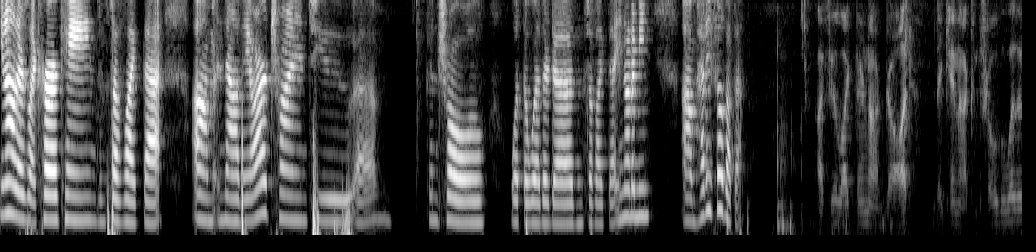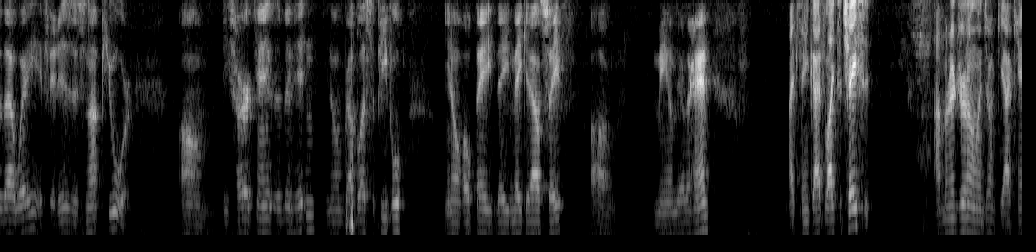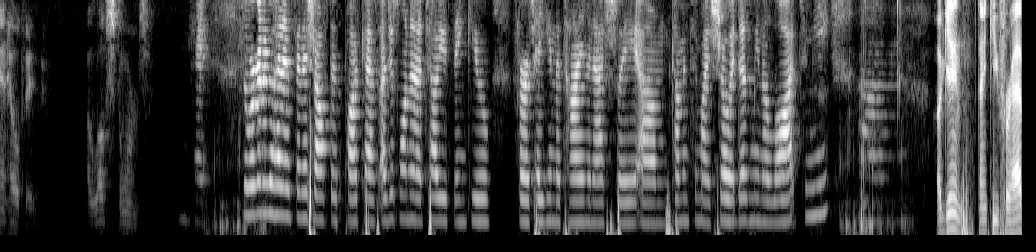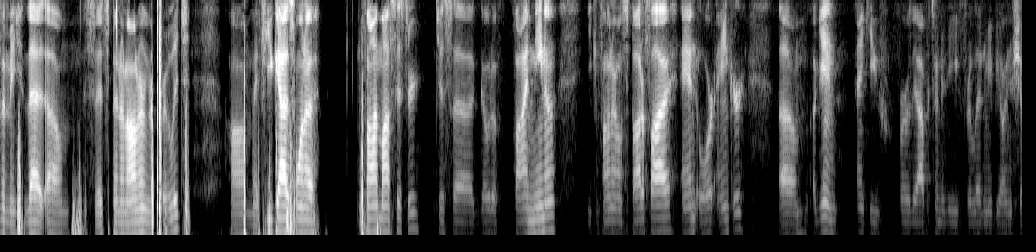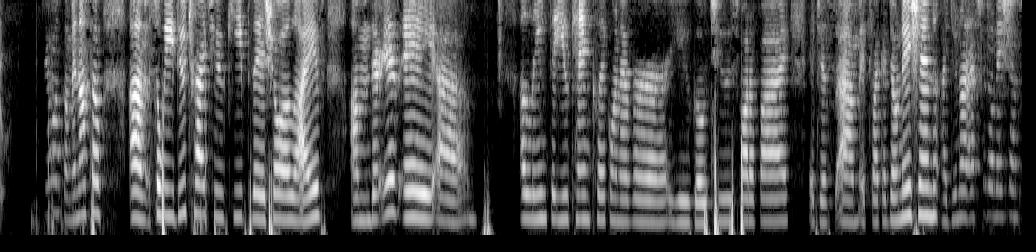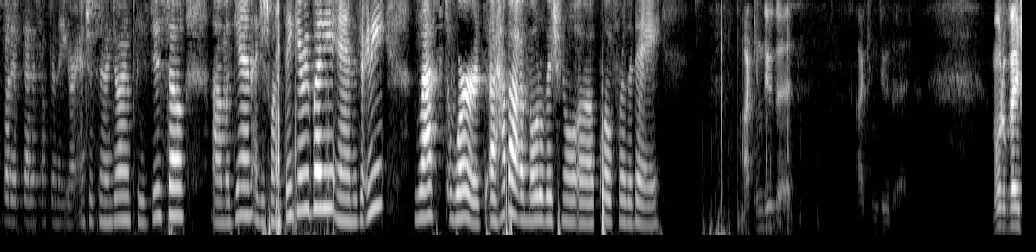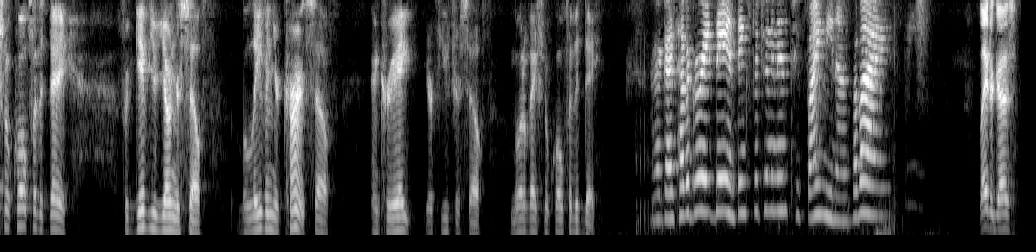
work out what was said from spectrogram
you know, there's like hurricanes and stuff like that. Um, now they are trying to um, control what the weather does and stuff like that. You know what I mean? Um, how do you feel about that? I feel like they're not God. They cannot control the weather that way. If it is, it's not pure. Um, these hurricanes have been hitting. You know, God bless the people you know, hope they, they make it out safe. Um, me, on the other hand, I think I'd like to chase it. I'm an adrenaline junkie. I can't help it. I love storms. Okay. So we're gonna go ahead and finish off this podcast. I just want to tell you thank you for taking the time and actually um, coming to my show. It does mean a lot to me. Um, Again, thank you for having me. That um, it's, it's been an honor and a privilege. Um, if you guys want to find my sister, just uh, go to find Nina. You can find her on Spotify and or Anchor. Um, again, thank you for the opportunity for letting me be on your show. You're welcome. And also, um, so we do try to keep the show alive. Um, there is a um, a link that you can click whenever you go to Spotify. It just um, it's like a donation. I do not ask for donations, but if that is something that you're interested in doing, please do so. Um, again, I just want to thank everybody. And is there any last words? Uh, how about a motivational uh, quote for the day? I can do that. I can do that. Motivational quote for the day Forgive your younger self, believe in your current self, and create your future self. Motivational quote for the day. All right, guys, have a great day, and thanks for tuning in to Find Nina. Bye bye. Later, guys.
